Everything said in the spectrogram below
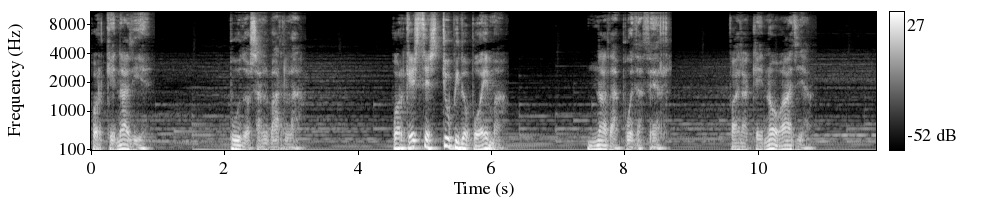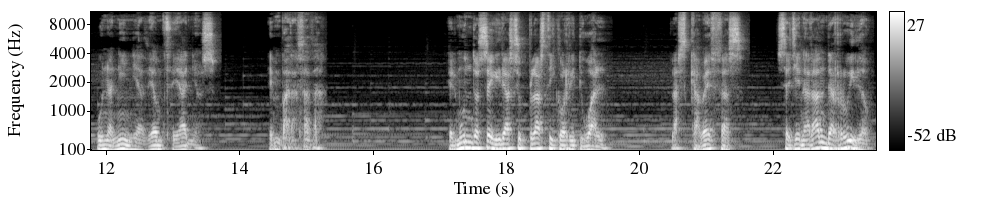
porque nadie pudo salvarla. Porque este estúpido poema nada puede hacer para que no haya una niña de 11 años embarazada. El mundo seguirá su plástico ritual. Las cabezas se llenarán de ruido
